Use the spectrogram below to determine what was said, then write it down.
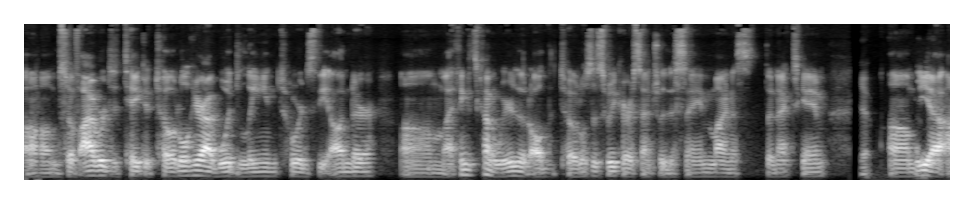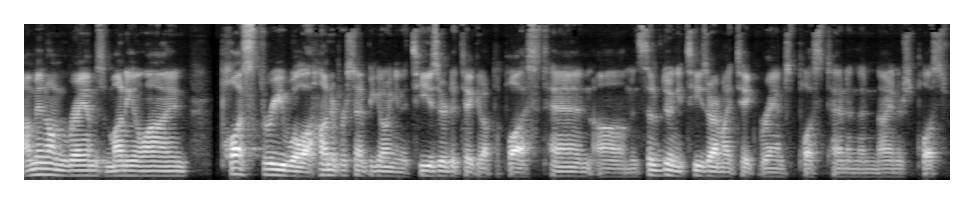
Um, so if I were to take a total here, I would lean towards the under. Um, I think it's kind of weird that all the totals this week are essentially the same minus the next game. Yep. Um, but yeah, I'm in on Rams money line. Plus three will 100% be going in a teaser to take it up to plus 10. Um, instead of doing a teaser, I might take Rams plus 10 and then Niners plus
